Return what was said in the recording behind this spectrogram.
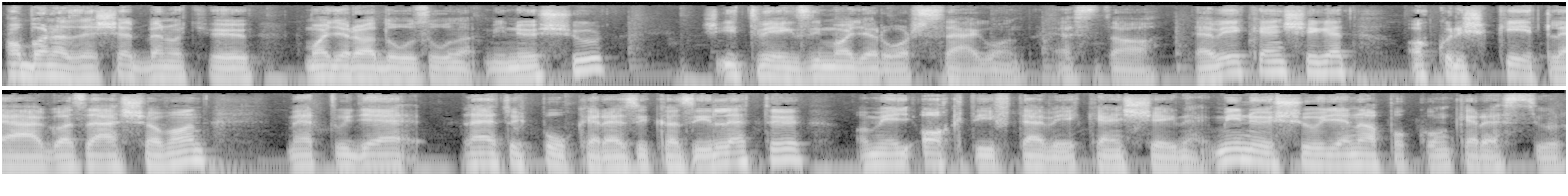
abban az esetben, hogy ő magyar adózónak minősül, és itt végzi Magyarországon ezt a tevékenységet, akkor is két leágazása van, mert ugye lehet, hogy pókerezik az illető, ami egy aktív tevékenységnek minősül, ugye napokon keresztül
